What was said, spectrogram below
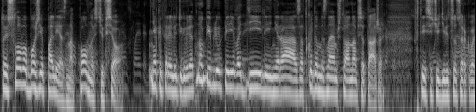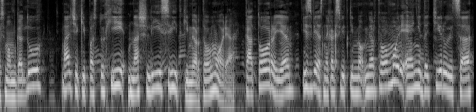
То есть Слово Божье полезно, полностью все. Некоторые люди говорят, ну, Библию переводили не раз, откуда мы знаем, что она все та же? В 1948 году Мальчики-пастухи нашли свитки Мертвого моря, которые известны как свитки Мертвого моря, и они датируются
